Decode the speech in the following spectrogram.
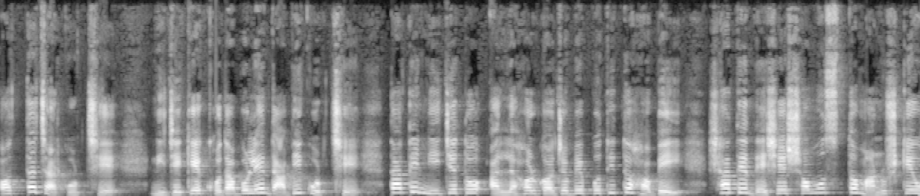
অত্যাচার করছে, নিজেকে খোদা বলে দাবি করছে, তাতে নিজে তো আল্লাহর গজবে পতিত হবেই, সাথে দেশের সমস্ত মানুষকেও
